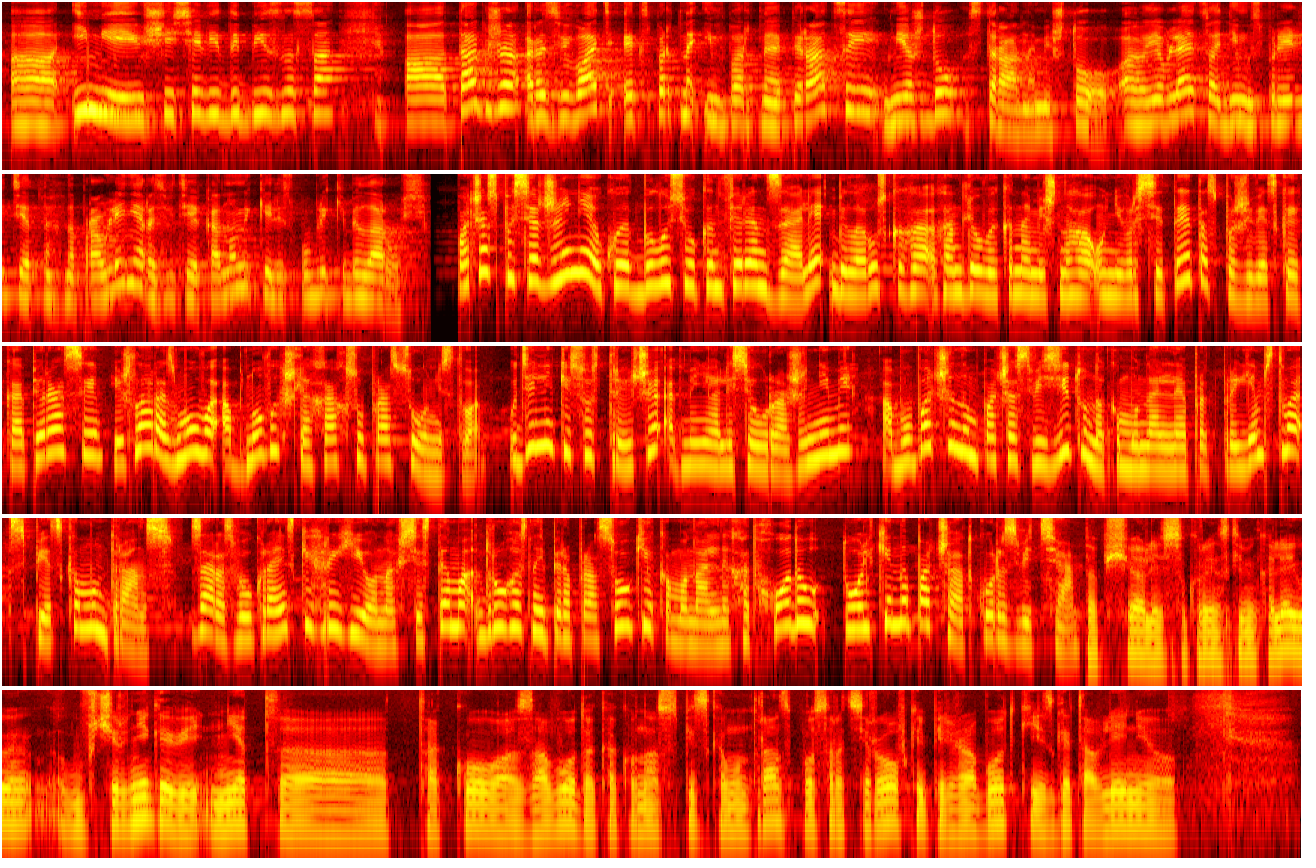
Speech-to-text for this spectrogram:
а, имеющиеся виды бизнеса, а также развивать экспортно-импортные операции между странами, что а, является одним из приоритетных направлений развития экономики Республики Беларусь. Падчас пасяджэння, якое адбылося ў канферэнц-зале беларускага гандлёва-эканамічнага універсітэта спажывецкай кааперацыі ішла размова аб новых шляхах супрацоўніцтва. Удзельнікі сустрэчы абмяняліся ўражаннямі аб убачаным падчас візіту на камунальнае прадпрыемства спецкамунтранс. Зараз ва ўкраінскіх рэгіёнах сістэма другаснай перапрацоўкі камунальных адходаў толькі на пачатку развіцця. Общались с украинскими коллегами. В Чернигове нет э, такого завода, как у нас спецкоммунтранс по сортировке, переработке, изготовлению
